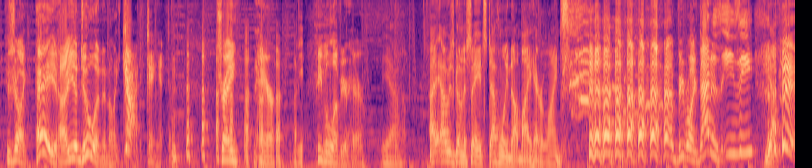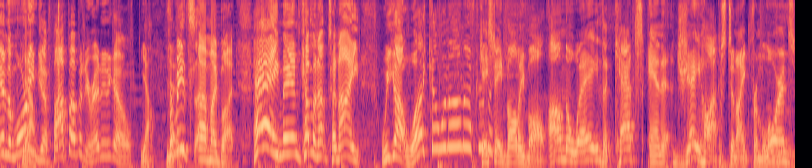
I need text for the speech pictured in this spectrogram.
because you're like, "Hey, how you doing?" And I'm like, "God dang it, Trey, hair. People love your hair. Yeah. I, I was going to say it's definitely not my hairline. People are like, that is easy. Yeah. In the morning, Yeah. just pop up and you're ready to go. Yeah. For Yeah. me, it's uh, my butt. Hey, man, coming up tonight, we got what going on after K the- State volleyball on the way. The Cats and Jayhawks tonight from Lawrence.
